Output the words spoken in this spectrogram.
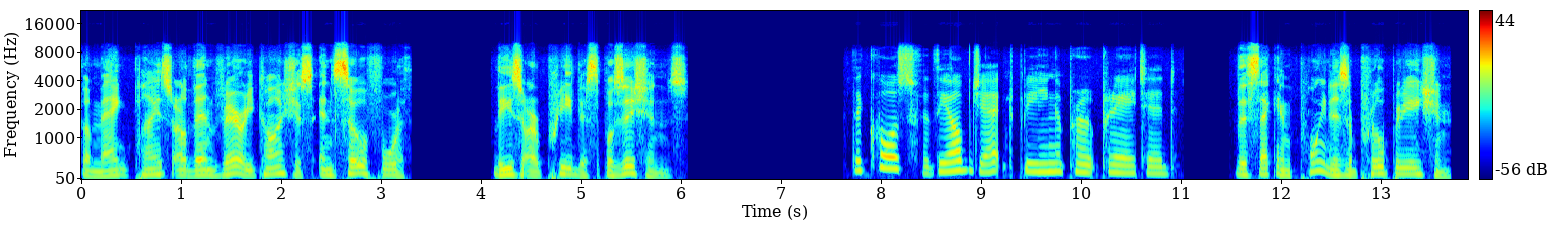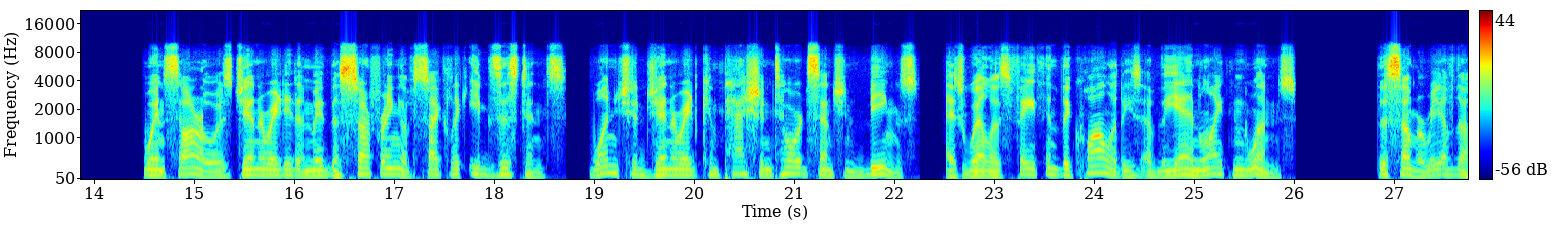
The magpies are then very cautious and so forth. These are predispositions. The cause for the object being appropriated. The second point is appropriation. When sorrow is generated amid the suffering of cyclic existence, one should generate compassion toward sentient beings, as well as faith in the qualities of the enlightened ones. The summary of the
